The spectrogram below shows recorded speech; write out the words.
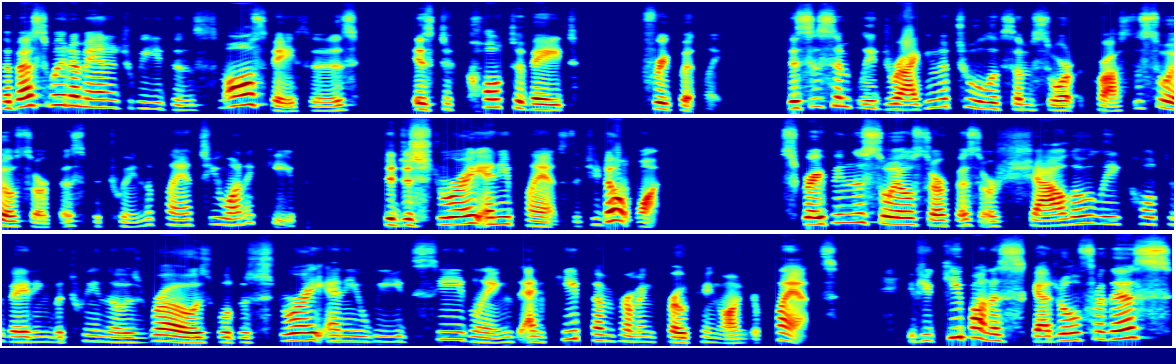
The best way to manage weeds in small spaces is to cultivate frequently. This is simply dragging a tool of some sort across the soil surface between the plants you want to keep to destroy any plants that you don't want. Scraping the soil surface or shallowly cultivating between those rows will destroy any weed seedlings and keep them from encroaching on your plants. If you keep on a schedule for this,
